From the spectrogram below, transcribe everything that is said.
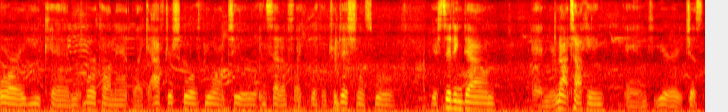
or you can work on it like after school if you want to, instead of like with a traditional school, you're sitting down and you're not talking and you're just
